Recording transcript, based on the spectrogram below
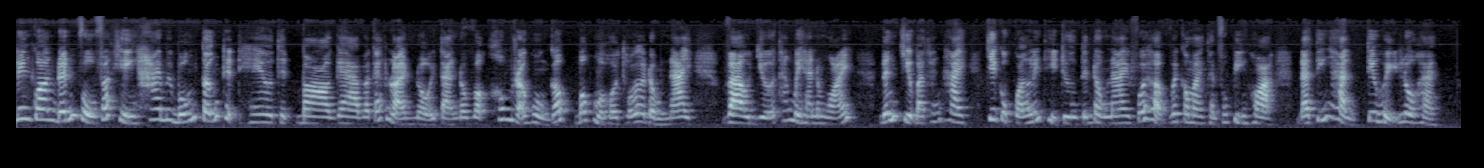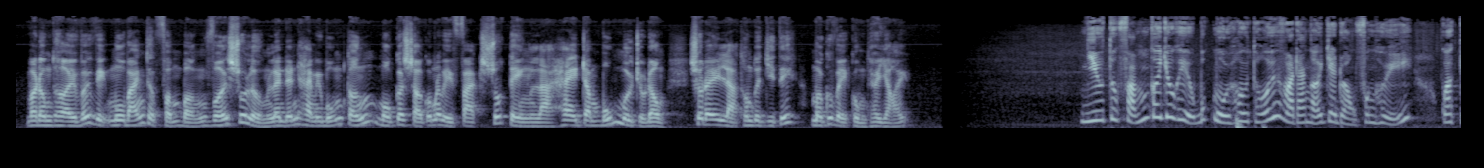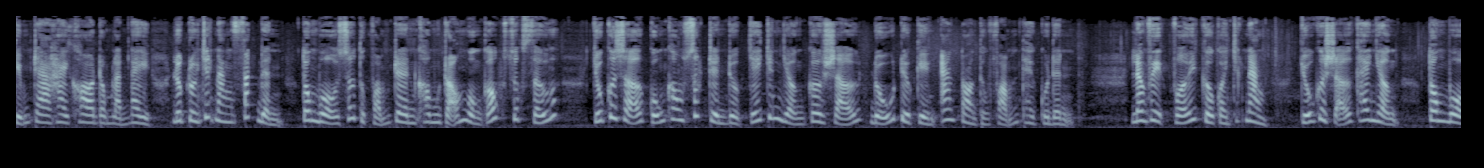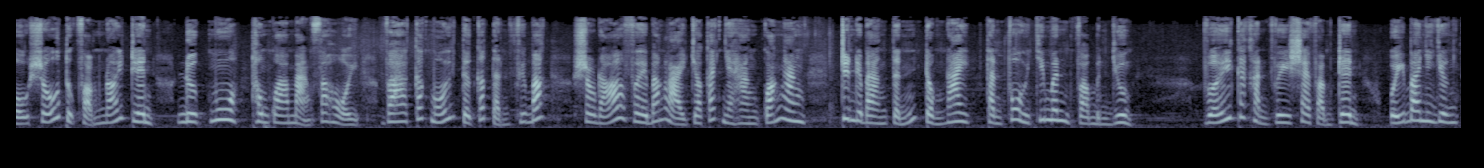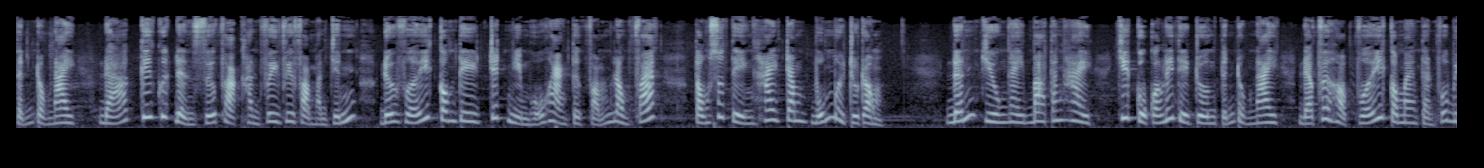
liên quan đến vụ phát hiện 24 tấn thịt heo, thịt bò, gà và các loại nội tạng động vật không rõ nguồn gốc bốc mùi hôi thối ở Đồng Nai vào giữa tháng 12 năm ngoái. Đến chiều 3 tháng 2, Chi cục Quản lý thị trường tỉnh Đồng Nai phối hợp với Công an thành phố Biên Hòa đã tiến hành tiêu hủy lô hàng. Và đồng thời với việc mua bán thực phẩm bẩn với số lượng lên đến 24 tấn, một cơ sở cũng đã bị phạt số tiền là 240 triệu đồng. Sau đây là thông tin chi tiết, mời quý vị cùng theo dõi. Nhiều thực phẩm có dấu hiệu bốc mùi hôi thối và đang ở giai đoạn phân hủy. Qua kiểm tra hai kho đông lạnh này, lực lượng chức năng xác định toàn bộ số thực phẩm trên không rõ nguồn gốc xuất xứ. Chủ cơ sở cũng không xuất trình được giấy chứng nhận cơ sở đủ điều kiện an toàn thực phẩm theo quy định. Làm việc với cơ quan chức năng, chủ cơ sở khai nhận toàn bộ số thực phẩm nói trên được mua thông qua mạng xã hội và các mối từ các tỉnh phía Bắc, sau đó về bán lại cho các nhà hàng quán ăn trên địa bàn tỉnh Đồng Nai, thành phố Hồ Chí Minh và Bình Dương. Với các hành vi sai phạm trên, Ủy ban Nhân dân tỉnh Đồng Nai đã ký quyết định xử phạt hành vi vi phạm hành chính đối với công ty trách nhiệm hữu hạn thực phẩm Long Phát, tổng số tiền 240 triệu đồng. Đến chiều ngày 3 tháng 2, Chi cục Quản lý thị trường tỉnh Đồng Nai đã phối hợp với Công an thành phố Biên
